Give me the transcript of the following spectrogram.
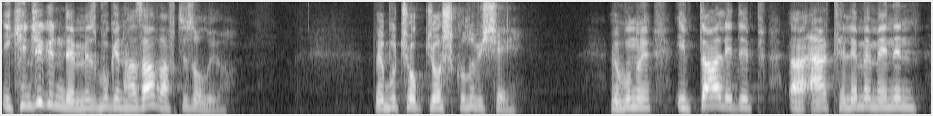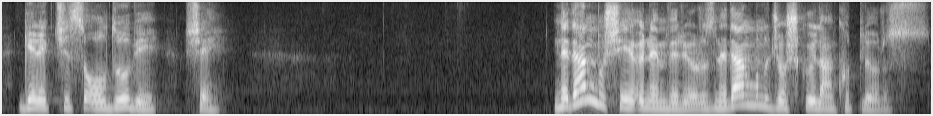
İkinci gündemimiz bugün Hazal vaftiz oluyor. Ve bu çok coşkulu bir şey. Ve bunu iptal edip e, ertelememenin gerekçesi olduğu bir şey. Neden bu şeye önem veriyoruz? Neden bunu coşkuyla kutluyoruz?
